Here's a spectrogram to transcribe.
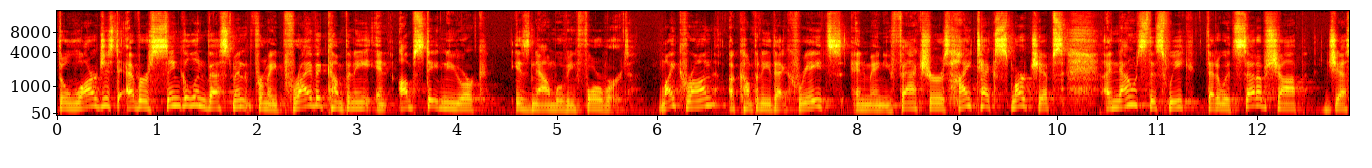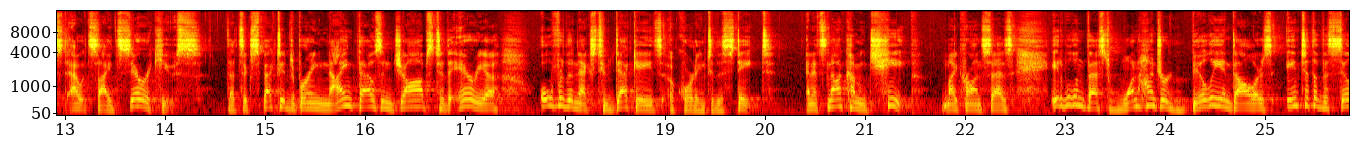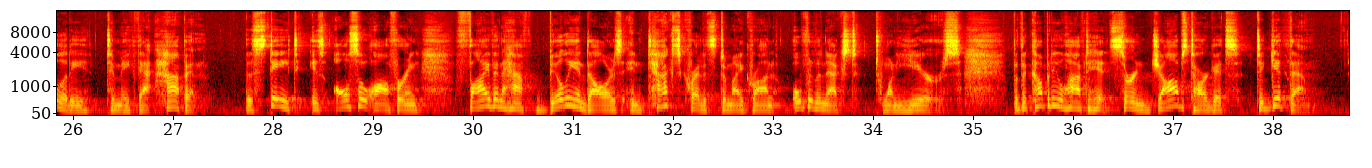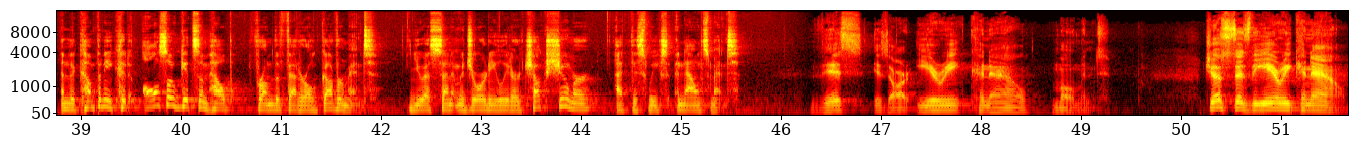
The largest ever single investment from a private company in upstate New York is now moving forward. Micron, a company that creates and manufactures high tech smart chips, announced this week that it would set up shop just outside Syracuse. That's expected to bring 9,000 jobs to the area over the next two decades, according to the state. And it's not coming cheap. Micron says it will invest $100 billion into the facility to make that happen. The state is also offering $5.5 billion in tax credits to Micron over the next 20 years. But the company will have to hit certain jobs targets to get them. And the company could also get some help from the federal government. U.S. Senate Majority Leader Chuck Schumer at this week's announcement. This is our Erie Canal moment. Just as the Erie Canal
